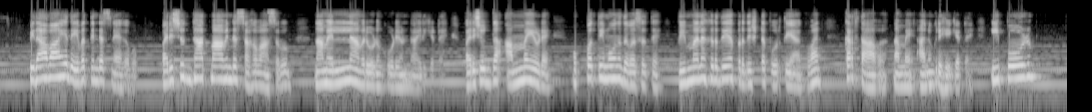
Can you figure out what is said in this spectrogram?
പിതാവായ ദൈവത്തിന്റെ സ്നേഹവും പരിശുദ്ധാത്മാവിന്റെ സഹവാസവും നാം എല്ലാവരോടും കൂടെ ഉണ്ടായിരിക്കട്ടെ. പരിശുദ്ധ അമ്മയുടെ മുപ്പത്തിമൂന്ന് ദിവസത്തെ വിമല ഹൃദയ പ്രതിഷ്ഠ പൂർത്തിയാക്കുവാൻ കർത്താവ് നമ്മെ അനുഗ്രഹിക്കട്ടെ. ഇപ്പോഴും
